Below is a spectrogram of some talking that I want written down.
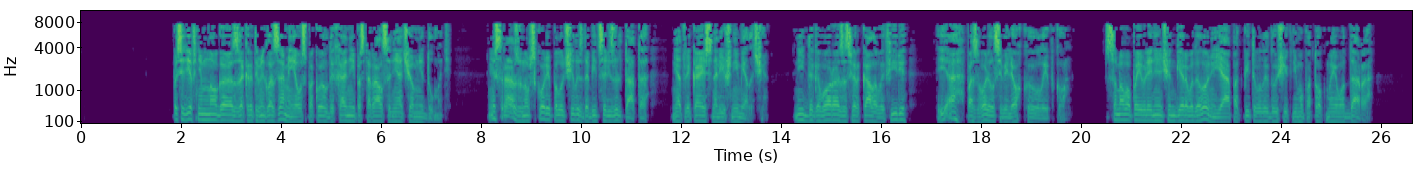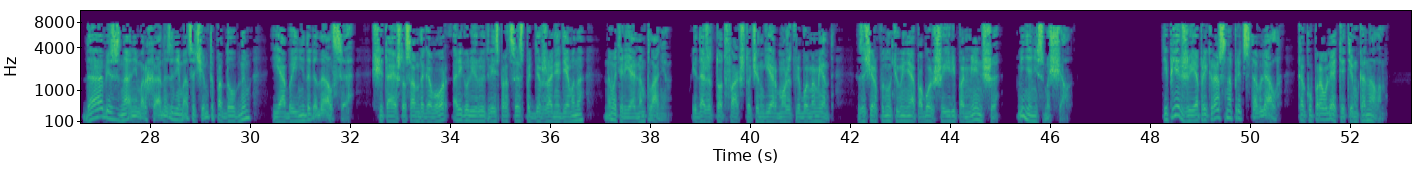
Посидев немного с закрытыми глазами, я успокоил дыхание и постарался ни о чем не думать. Не сразу, но вскоре получилось добиться результата, не отвлекаясь на лишние мелочи. Нить договора засверкала в эфире, и я позволил себе легкую улыбку. С самого появления Чингера в Аделоне я подпитывал идущий к нему поток моего дара. Да, без знаний Марханы заниматься чем-то подобным я бы и не догадался, считая, что сам договор регулирует весь процесс поддержания демона на материальном плане. И даже тот факт, что Ченгер может в любой момент зачерпнуть у меня побольше или поменьше, меня не смущал. Теперь же я прекрасно представлял, как управлять этим каналом.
